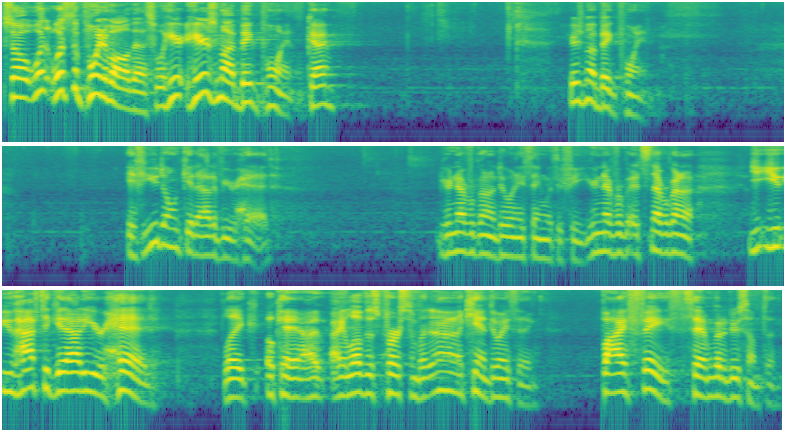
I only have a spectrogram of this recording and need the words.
So, what, what's the point of all this? Well, here, here's my big point, okay? Here's my big point. If you don't get out of your head, you're never going to do anything with your feet. You're never, it's never going to, you, you have to get out of your head. Like, okay, I, I love this person, but uh, I can't do anything. By faith, say, I'm going to do something.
